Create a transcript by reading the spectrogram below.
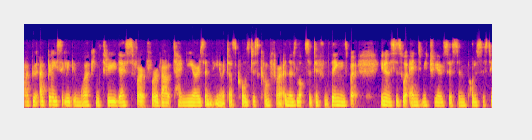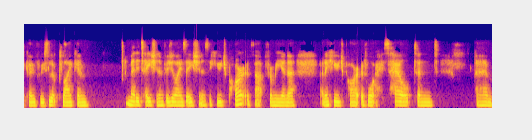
I've been, I've basically been working through this for for about 10 years. And you know it does cause discomfort and there's lots of different things. But you know this is what endometriosis and polycystic ovaries look like. And meditation and visualization is a huge part of that for me and a and a huge part of what has helped. And um,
